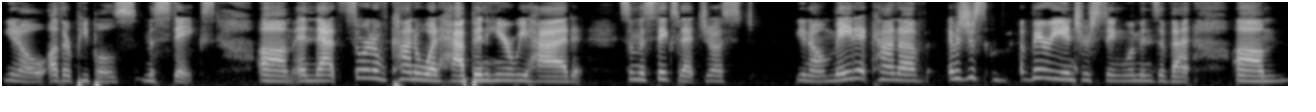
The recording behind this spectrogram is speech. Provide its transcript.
you know other people's mistakes. Um, and that's sort of kind of what happened here. We had some mistakes that just you know made it kind of it was just a very interesting women's event. Um,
